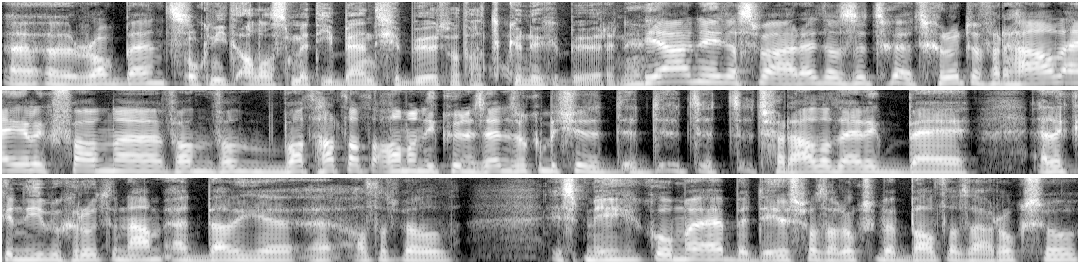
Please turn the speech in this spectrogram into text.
uh, uh, rockband. Ook niet alles met die band gebeurt wat had kunnen gebeuren. Hè? Ja, nee, dat is waar. Hè. Dat is het, het grote verhaal eigenlijk van, uh, van, van wat had dat allemaal niet kunnen zijn. Dat is ook een beetje het, het, het, het verhaal dat eigenlijk bij elke nieuwe grote naam uit België altijd wel is meegekomen. Hè. Bij Deus was dat ook zo, bij Balthazar ook zo.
